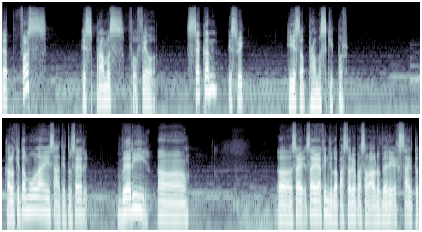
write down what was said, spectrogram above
that first his promise fulfilled. Second, this week he is a promise keeper. Kalau kita mulai saat itu saya very uh, uh, saya saya yakin juga pastornya Pastor Aldo very excited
